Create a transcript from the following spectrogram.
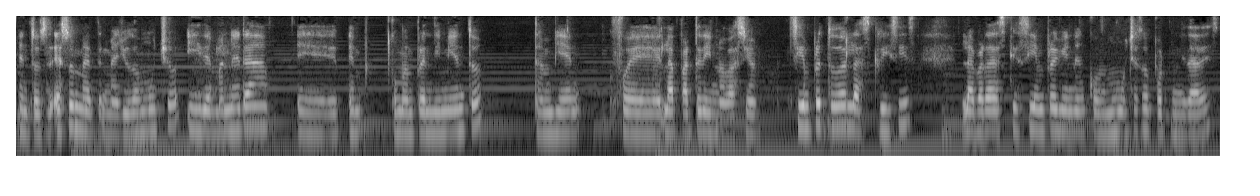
Entonces eso me, me ayudó mucho y de manera eh, em, como emprendimiento también fue la parte de innovación. Siempre todas las crisis, la verdad es que siempre vienen con muchas oportunidades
